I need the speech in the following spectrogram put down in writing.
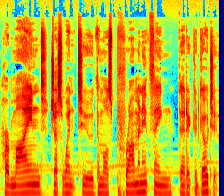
her mind just went to the most prominent thing that it could go to.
